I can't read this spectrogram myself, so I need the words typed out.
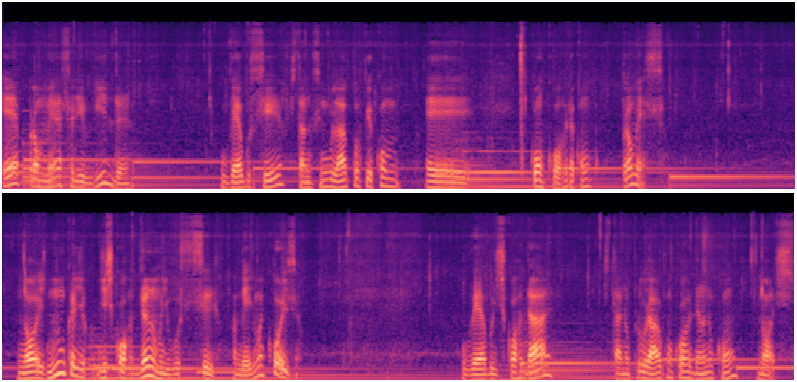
é promessa de vida. O verbo ser está no singular porque com, é, concorda com promessa. Nós nunca discordamos de você, a mesma coisa. O verbo discordar está no plural concordando com nós.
